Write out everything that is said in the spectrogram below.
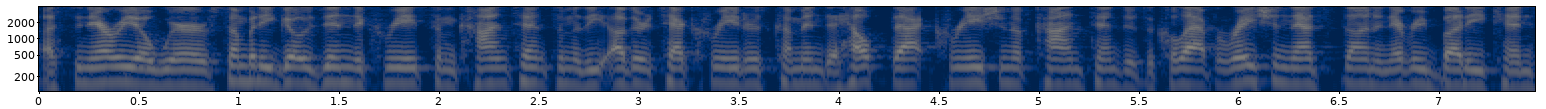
a scenario where if somebody goes in to create some content, some of the other tech creators come in to help that creation of content. There's a collaboration that's done and everybody can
